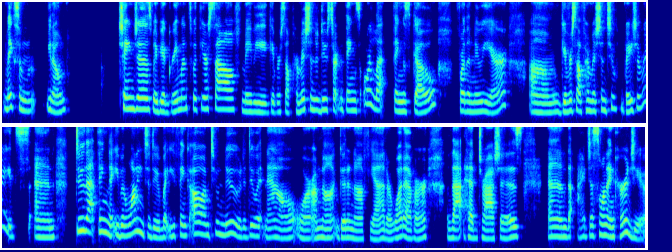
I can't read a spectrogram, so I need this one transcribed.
make some you know changes, maybe agreements with yourself, maybe give yourself permission to do certain things or let things go for the new year. Um, give yourself permission to raise your rates and do that thing that you've been wanting to do, but you think, oh, I'm too new to do it now, or I'm not good enough yet, or whatever that head trash is. And I just want to encourage you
